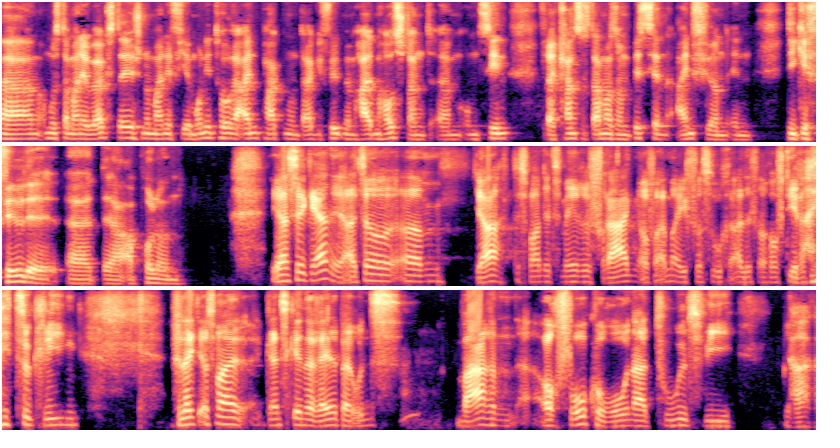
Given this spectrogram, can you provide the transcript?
äh, muss da meine Workstation und meine vier Monitore einpacken und da gefühlt mit einem halben Hausstand ähm, umziehen. Vielleicht kannst du es da mal so ein bisschen einführen in die Gefilde äh, der Apollon. Ja, sehr gerne. Also ähm, ja, das waren jetzt mehrere Fragen auf einmal. Ich versuche alles noch auf die Reihe zu kriegen. Vielleicht erstmal ganz generell bei uns waren auch vor Corona Tools wie ja,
